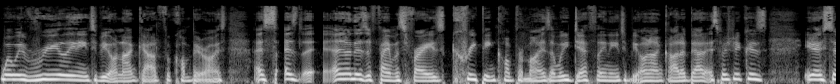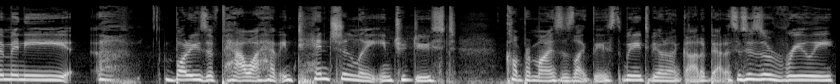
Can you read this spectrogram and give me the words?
where we really need to be on our guard for compromise. As, as I know there's a famous phrase, creeping compromise, and we definitely need to be on our guard about it, especially because, you know, so many uh, bodies of power have intentionally introduced compromises like this. We need to be on our guard about it. So this is a really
